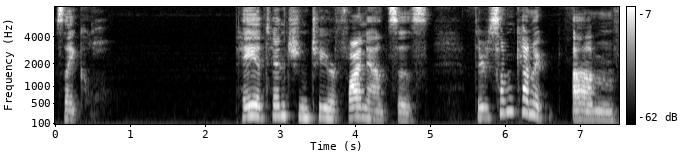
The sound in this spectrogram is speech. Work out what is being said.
It's like, pay attention to your finances. There's some kind of um,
